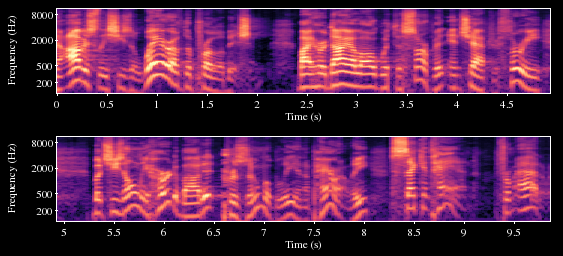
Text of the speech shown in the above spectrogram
Now, obviously, she's aware of the prohibition by her dialogue with the serpent in chapter 3, but she's only heard about it, presumably and apparently, secondhand from Adam,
